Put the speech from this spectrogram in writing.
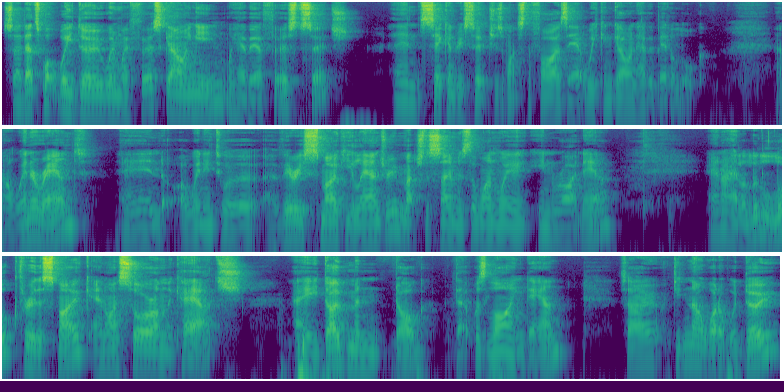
So that's what we do when we're first going in. We have our first search, and secondary search is once the fire's out, we can go and have a better look. And I went around and I went into a, a very smoky lounge room, much the same as the one we're in right now. And I had a little look through the smoke, and I saw on the couch a Doberman dog that was lying down. So I didn't know what it would do.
